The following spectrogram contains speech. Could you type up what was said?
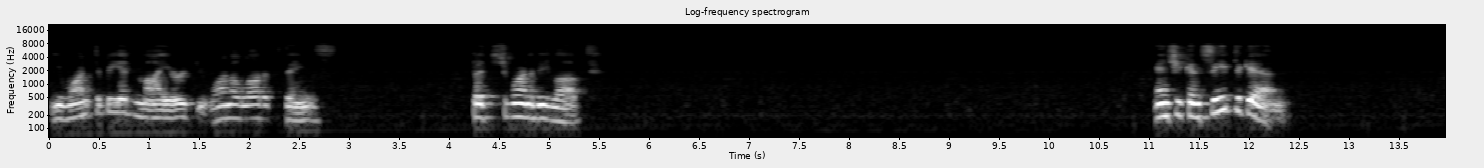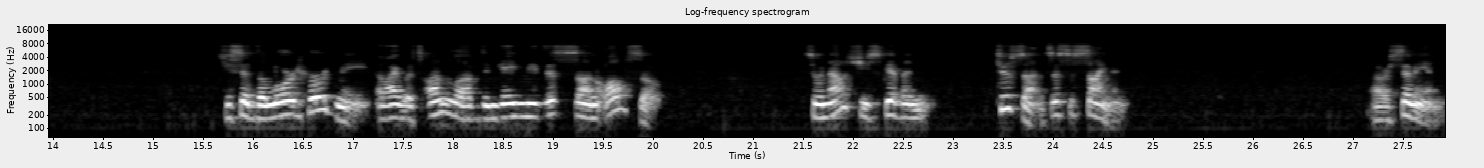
You want to be admired, you want a lot of things, but you want to be loved. And she conceived again. She said, The Lord heard me, and I was unloved, and gave me this son also. So now she's given two sons. This is Simon, or Simeon.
